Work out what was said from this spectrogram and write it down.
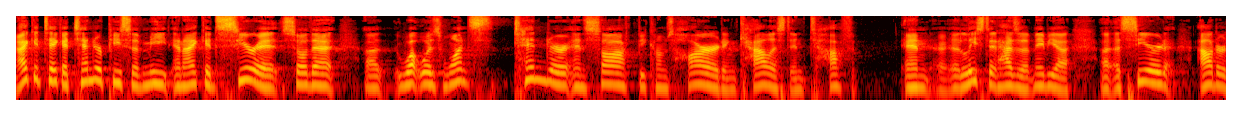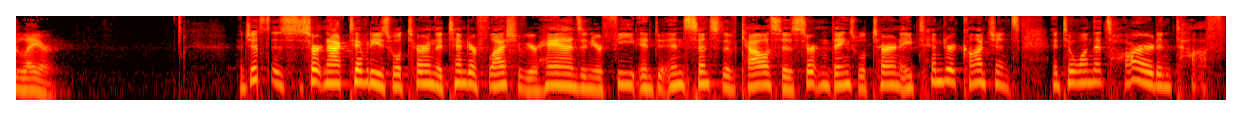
I could take a tender piece of meat and I could sear it so that uh, what was once tender and soft becomes hard and calloused and tough. And at least it has a, maybe a, a seared outer layer. And just as certain activities will turn the tender flesh of your hands and your feet into insensitive calluses, certain things will turn a tender conscience into one that's hard and tough.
